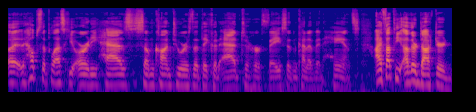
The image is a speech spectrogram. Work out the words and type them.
uh, it helps that Pulaski already has some contours that they could add to her face and kind of enhance. I thought the other doctor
